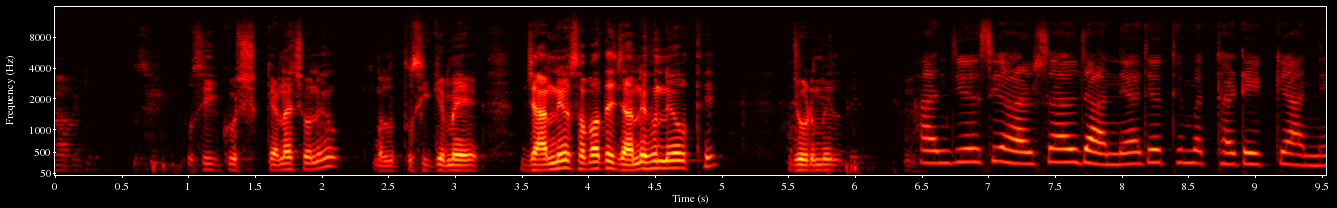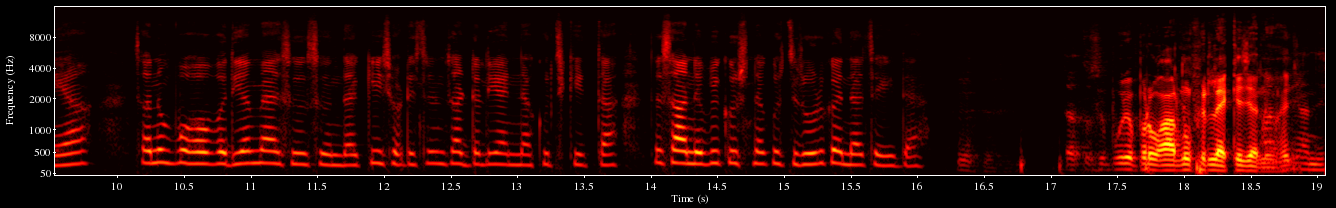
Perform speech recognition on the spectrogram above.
ਹਾਂ ਬੇਟੀ ਤੁਸੀਂ ਤੁਸੀਂ ਕੁਝ ਕਹਿਣਾ ਚਾਹੁੰਦੇ ਹੋ? ਮਤਲਬ ਤੁਸੀਂ ਕਿਵੇਂ ਜਾਣਦੇ ਹੋ ਸਭਾ ਤੇ ਜਾਣੇ ਹੁੰਦੇ ਹੋ ਉੱਥੇ? ਜੋੜ ਮੇਲ ਤੇ ਹਾਂਜੀ ਅਸੀਂ ਹਰ ਸਾਲ ਜਾਂਦੇ ਹਾਂ ਤੇ ਉੱਥੇ ਮੱਥਾ ਟੇਕ ਕੇ ਆਉਂਦੇ ਹਾਂ। ਸਾਨੂੰ ਬਹੁਤ ਵਧੀਆ ਮਹਿਸੂਸ ਹੁੰਦਾ ਕਿ ਛੋਟੇ ਸਿੰਘ ਨੇ ਸਾਡੇ ਲਈ ਇੰਨਾ ਕੁਝ ਕੀਤਾ ਤੇ ਸਾਨੂੰ ਵੀ ਕੁਝ ਨਾ ਕੁਝ ਜ਼ਰੂਰ ਕਰਨਾ ਚਾਹੀਦਾ ਹੈ। ਤਾਂ ਤੁਸੀਂ ਪੂਰੇ ਪਰਿਵਾਰ ਨੂੰ ਫਿਰ ਲੈ ਕੇ ਜਾਂਦੇ ਹੋ ਹੈ ਜੀ? ਹਾਂਜੀ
